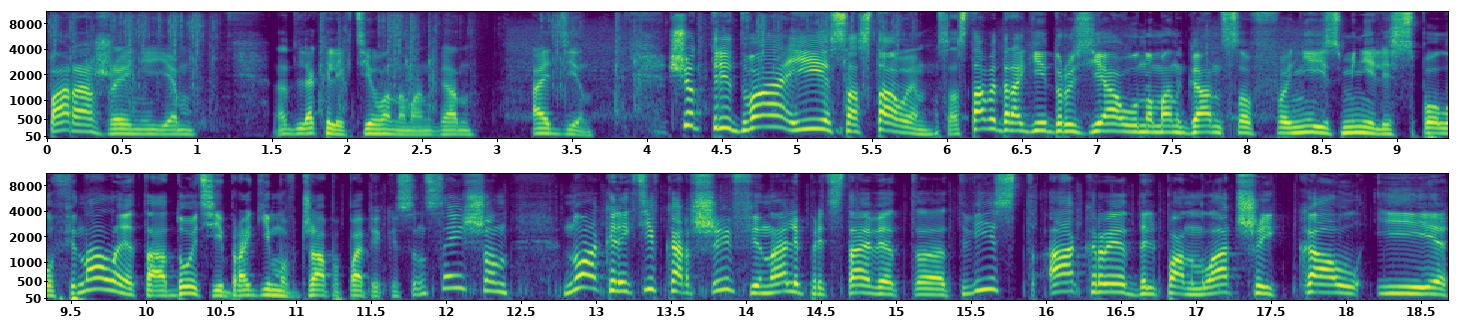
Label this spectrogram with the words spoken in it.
поражением для коллектива Наманган 1. Счет 3-2 и составы. Составы, дорогие друзья, у наманганцев не изменились с полуфинала. Это Адоти, Ибрагимов, Джапа, Папик и Сенсейшн. Ну а коллектив Карши в финале представит э, Твист, Акры, Дельпан-младший, Кал и...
